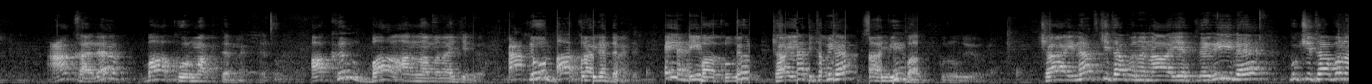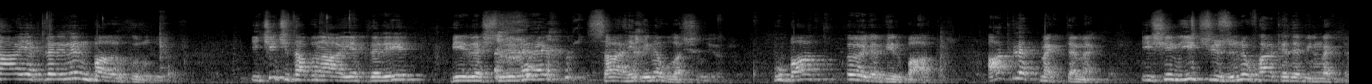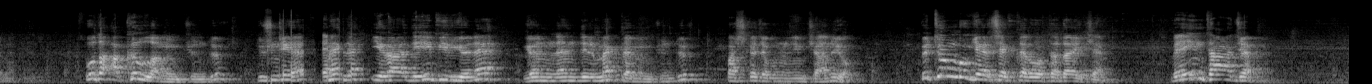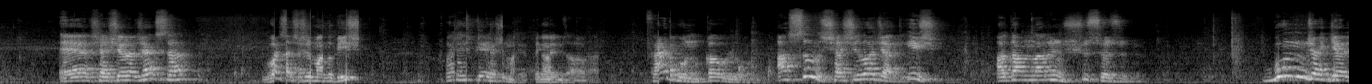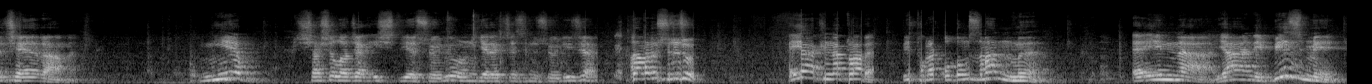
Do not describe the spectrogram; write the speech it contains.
Akale bağ kurmak demektir. Akıl bağ anlamına geliyor. Akıl bağ kurabilen demektir. Neyle neyi bağ kuruluyor? Kainat kitabıyla sahibinin bağ kuruluyor. Kainat kitabının ayetleriyle bu kitabın ayetlerinin bağı kuruluyor. İki kitabın ayetleri birleştirilerek sahibine ulaşılıyor. Bu bağ öyle bir bağdır. Akletmek demek, işin iç yüzünü fark edebilmek demektir. Bu da akılla mümkündür. Düşünceyle, emekle, iradeyi bir yöne yönlendirmekle mümkündür. Başkaca bunun imkanı yok. Bütün bu gerçekler ortadayken ve in tacep eğer şaşıracaksa varsa şaşırmalı bir iş başka hiçbir şey şaşırma diyor Peygamberimiz avrar. Fa'bun kavluhum. Asıl şaşılacak iş adamların şu sözüdür. Bunca gerçeğe rağmen niye şaşılacak iş diye söylüyor onun gerekçesini söyleyeceğim. Adamların sözü Eyyakinna turabe. Biz toprak olduğumuz zaman mı? E inna yani biz mi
